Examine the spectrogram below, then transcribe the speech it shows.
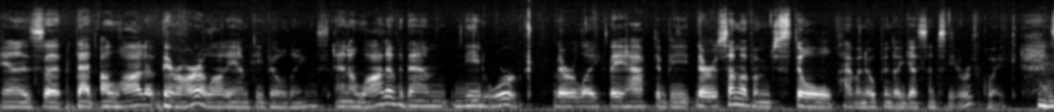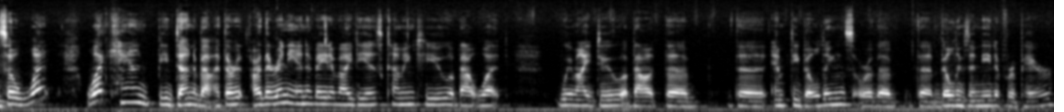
is that, that a lot of there are a lot of empty buildings and a lot of them need work. They're like they have to be there are some of them still haven't opened I guess since the earthquake. Mm-hmm. So what what can be done about it? Are there, are there any innovative ideas coming to you about what we might do about the the empty buildings or the, the buildings in need of repair?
